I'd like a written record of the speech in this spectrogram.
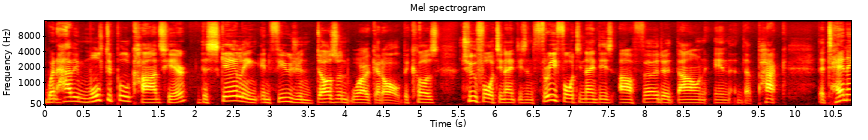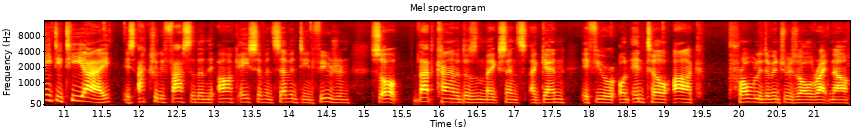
when having multiple cards here, the scaling in Fusion doesn't work at all because two 4090s and three 4090s are further down in the pack. The 1080 Ti is actually faster than the Arc A770 in Fusion, so that kind of doesn't make sense. Again, if you're on Intel Arc, probably DaVinci Resolve right now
